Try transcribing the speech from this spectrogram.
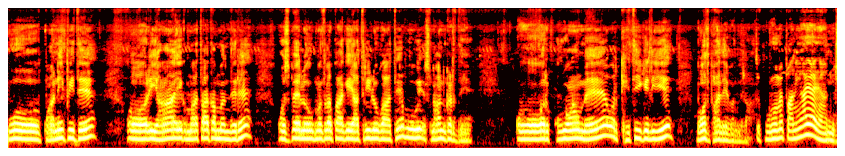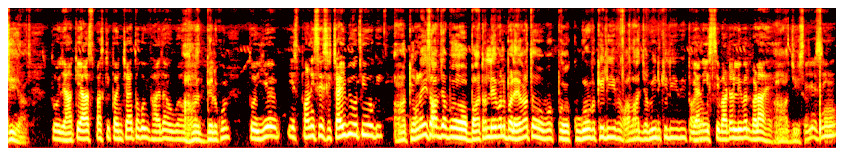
वो पानी पीते हैं और यहाँ एक माता का मंदिर है उस पर लोग मतलब कहा कि यात्री लोग आते हैं वो स्नान करते हैं। और कुआँ में और खेती के लिए बहुत फ़ायदेमंद रहा। तो कुओं में पानी आया यहाँ जी हाँ। तो यहाँ के आसपास की पंचायतों को भी फ़ायदा हुआ। हाँ बिल्कुल। तो ये इस पानी से सिंचाई भी होती होगी? हाँ क्यों नहीं साहब जब वाटर लेवल बढ़ेगा तो कुओं के लिए फ़ायदा ज़मीन के लिए भी यानी इससे वाटर लेवल बढ़ा है। हाँ जी सर। सिंह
